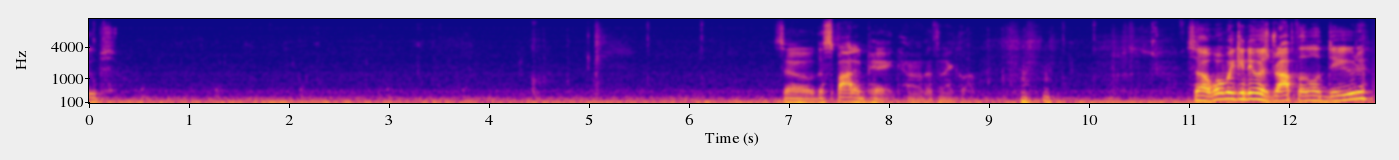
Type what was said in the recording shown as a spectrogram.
Oops. So the spotted pig. Oh, that's a nightclub. so what we can do is drop the little dude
